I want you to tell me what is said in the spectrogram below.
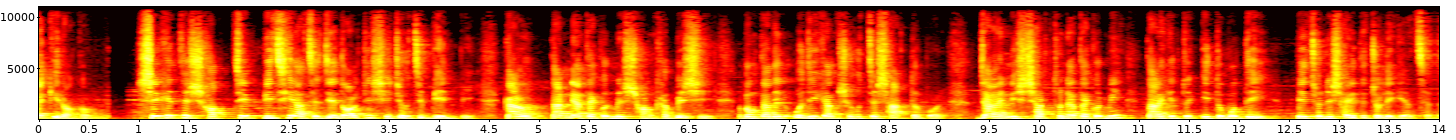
একই রকম। সেক্ষেত্রে সবচেয়ে পিছিয়ে আছে যে দলটি, সেটি হচ্ছে বিএনপি কারণ তার নেতাকর্মীর সংখ্যা বেশি এবং তাদের অধিকাংশ হচ্ছে স্বার্থপর। যারা নিঃস্বার্থ নেতাকর্মী, তারা কিন্তু ইতিমধ্যেই পেছনের সারিতে চলে গিয়েছেন।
